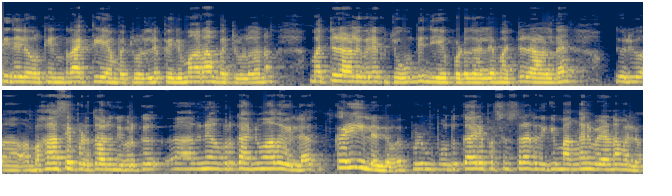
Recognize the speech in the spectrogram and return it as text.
രീതിയിൽ അവർക്ക് ഇൻട്രാക്ട് ചെയ്യാൻ പറ്റുള്ളൂ അല്ലെങ്കിൽ പെരുമാറാൻ പറ്റുള്ളൂ. കാരണം മറ്റൊരാൾ ഇവരെ ചോദ്യം ചെയ്യപ്പെടുക അല്ലെങ്കിൽ മറ്റൊരാളുടെ ഒരു അപഹാസ്യപ്പെടുത്താനൊന്നും ഇവർക്ക് അതിന് അവർക്ക് അനുവാദമില്ല. കഴിയില്ലല്ലോ. എപ്പോഴും പൊതുക്കാരെ പ്രശസ്തരായിട്ട് നിൽക്കുമ്പോൾ അങ്ങനെ വേണമല്ലോ.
